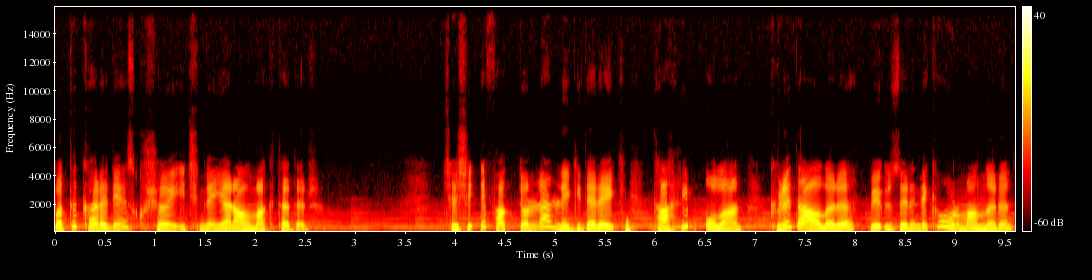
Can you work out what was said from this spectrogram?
Batı Karadeniz kuşağı içinde yer almaktadır. Çeşitli faktörlerle giderek tahrip olan küre dağları ve üzerindeki ormanların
